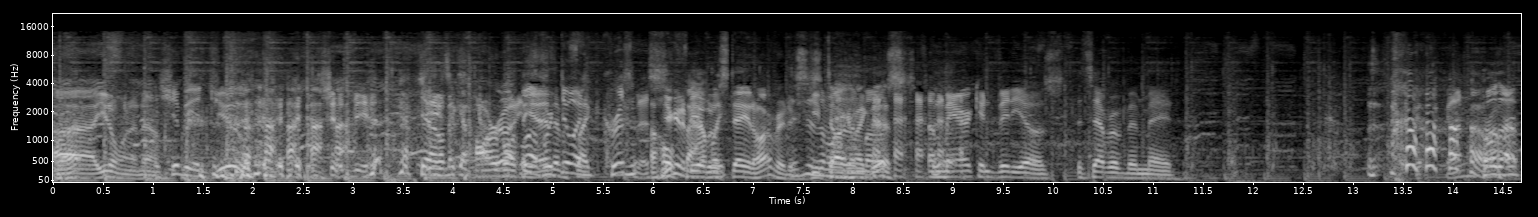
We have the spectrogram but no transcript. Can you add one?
Uh, you don't want to know. It should be a Jew. It should be. Yeah, it'll make it horrible at the well, end. we're doing like, Christmas. You're gonna be able to stay at Harvard and This is keep one of talking the like most this. American videos that's ever been made. gun. Hold up.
